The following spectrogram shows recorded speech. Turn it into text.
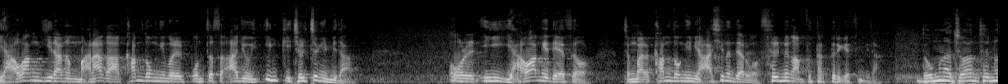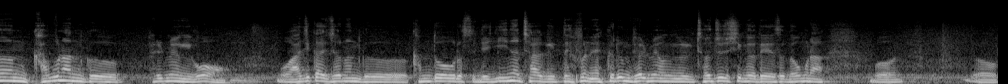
야왕기라는 만화가 감독님을 본떠서 아주 인기 절정입니다. 오늘 이 야왕에 대해서 정말 감독님이 아시는 대로 설명 한번 부탁드리겠습니다. 너무나 저한테는 가분한 그 별명이고 뭐 아직까지 저는 그 감독으로서 이제 2년 차이기 때문에 그런 별명을 져주신 것에 대해서 너무나 뭐 어,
